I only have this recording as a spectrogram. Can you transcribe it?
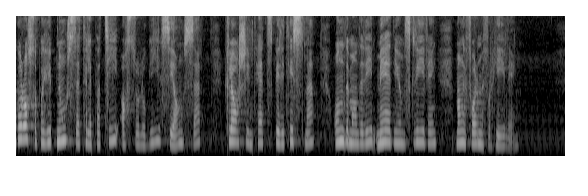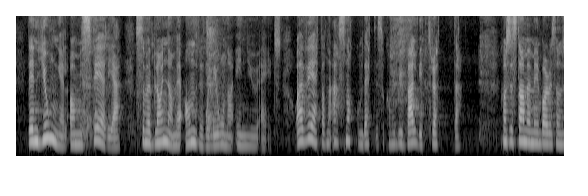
går også på hypnose, telepati, astrologi, seanser, klarsynthet, spiritisme, åndemanderi, mediumskriving, mange former for healing. Det er en jungel av mysterier som er blanda med andre religioner i New Age. Og jeg vet at når jeg snakker om dette, så kan vi bli veldig trøtte. Kanskje stemmen min bare blir sånn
